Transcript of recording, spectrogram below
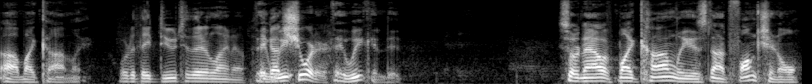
uh, Mike Conley? What did they do to their lineup? They, got we- shorter. They weakened it. So now, if Mike Conley is not functional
